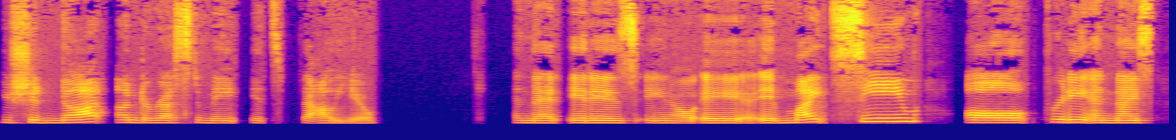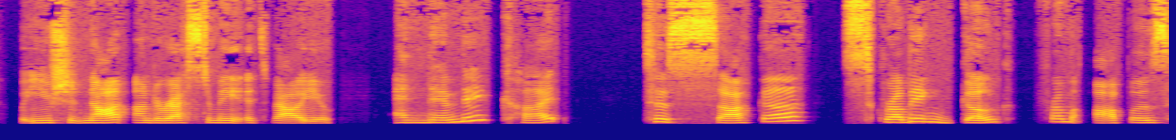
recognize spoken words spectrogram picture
you should not underestimate its value. And that it is, you know, a it might seem all pretty and nice, but you should not underestimate its value. And then they cut to Sokka scrubbing gunk from Appa's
